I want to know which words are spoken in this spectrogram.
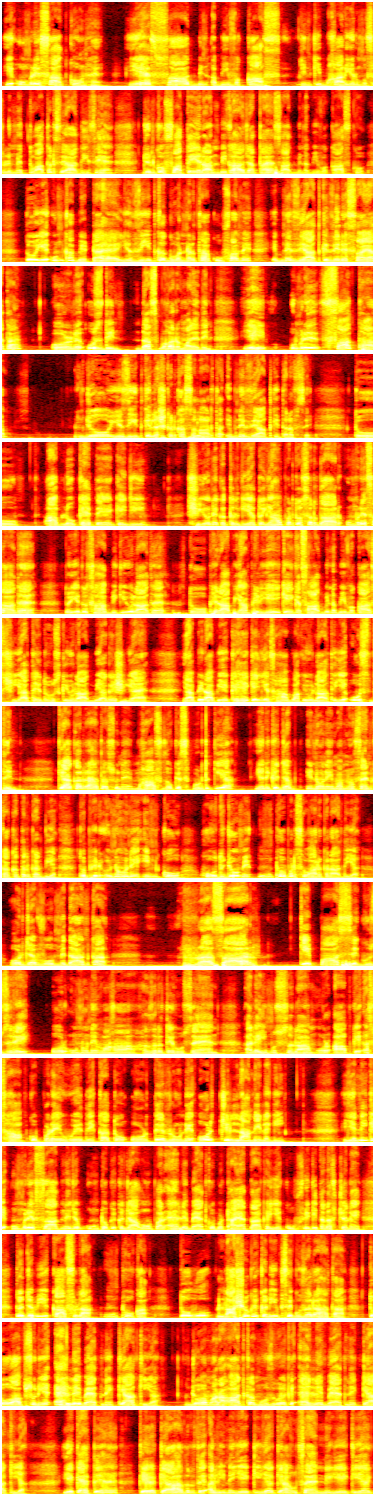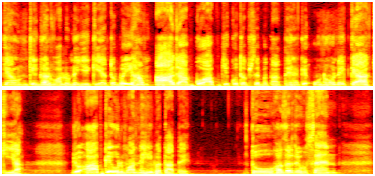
یہ عمر سعد کون ہے؟ یہ ہے سعد بن ابی وقاص۔ جن کی بخاری اور مسلم میں تواتر سے حادیثیں ہیں، جن کو فاتح ایران بھی کہا جاتا ہے، سعد بن ابی وقاص کو۔ تو یہ ان کا بیٹا ہے، یزید کا گورنر تھا کوفہ میں، ابن زیاد کے زیر سایہ تھا۔ اور اس دن، دس محرم والے دن، یہی عمر سعد تھا جو یزید کے لشکر کا سلار تھا، ابن زیاد کی طرف سے۔ تو آپ لوگ کہتے ہیں کہ جی شیعوں نے قتل کیا تو یہاں پر تو سردار عمر سعد ہے، تو یہ تو صحابی کی اولاد ہے۔ تو پھر آپ یہاں پھر یہی کہیں کہ سعد بن نبی وقاص شیعہ تھے تو اس کی اولاد بھی آگے شیعہ ہے۔ یا پھر آپ یہ کہیں کہ یہ صحابہ کی اولاد تھی، یہ اس دن کیا کر رہا تھا، سنیں، محافظوں کے سپرد کیا یعنی کہ جب انہوں نے امام حسین کا قتل کر دیا تو پھر انہوں نے ان کو ہودجوں میں اونٹوں پر سوار کرا دیا۔ اور جب وہ میدان کا رازار کے پاس سے گزرے اور انہوں نے وہاں حضرت حسین علیہ السلام اور آپ کے اصحاب کو پڑے ہوئے دیکھا تو عورتیں رونے اور چلانے لگیں۔ یعنی کہ عمر سعد نے جب اونٹوں کے کجاووں پر اہل بیت کو بٹھایا تاکہ یہ کوفے کی طرف چلیں، تو جب یہ قافلہ اونٹوں کا تو وہ لاشوں کے قریب سے گزر رہا تھا، تو آپ سنیے اہل بیت نے کیا کیا۔ جو ہمارا آج کا موضوع ہے کہ اہل بیت نے کیا کیا۔ یہ کہتے ہیں کہ کیا حضرت علی نے یہ کیا کیا حسین نے یہ کیا کیا ان کے گھر والوں نے یہ کیا۔ تو بھئی ہم آج آپ کو آپ کی کتب سے بتاتے ہیں کہ انہوں نے کیا کیا، جو آپ کے علماء نہیں بتاتے۔ تو حضرت حسین،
